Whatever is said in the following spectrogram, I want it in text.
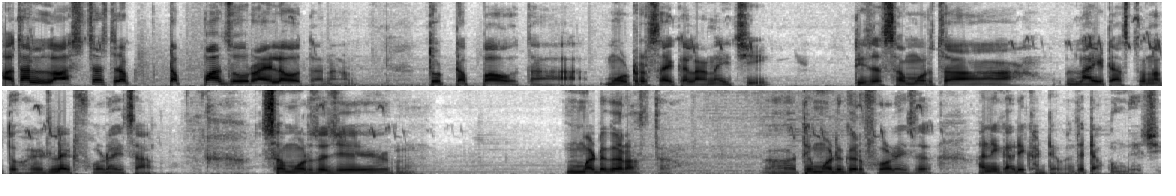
आता लास्टचा टप्पा जो राहिला होता ना तो टप्पा होता मोटरसायकल आणायची. तिचा समोरचा लाइट असतो ना तो हेडलाईट फोडायचा. समोरचं जे मडगर असतं ते मडगर फोडायचं आणि गाडी खड्ड्यामध्ये टाकून द्यायची.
